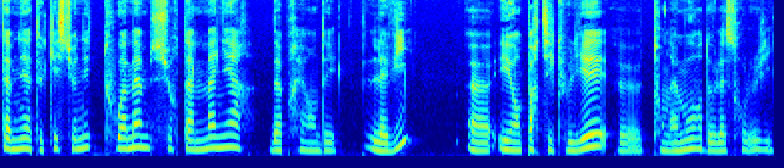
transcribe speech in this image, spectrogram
t'amenait à te questionner toi-même sur ta manière d'appréhender la vie, euh, et en particulier euh, ton amour de l'astrologie.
